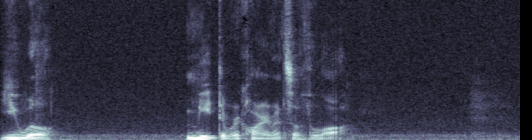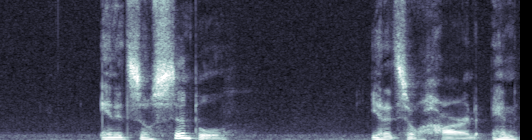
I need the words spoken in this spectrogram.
you will meet the requirements of the law. And it's so simple, yet it's so hard. And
